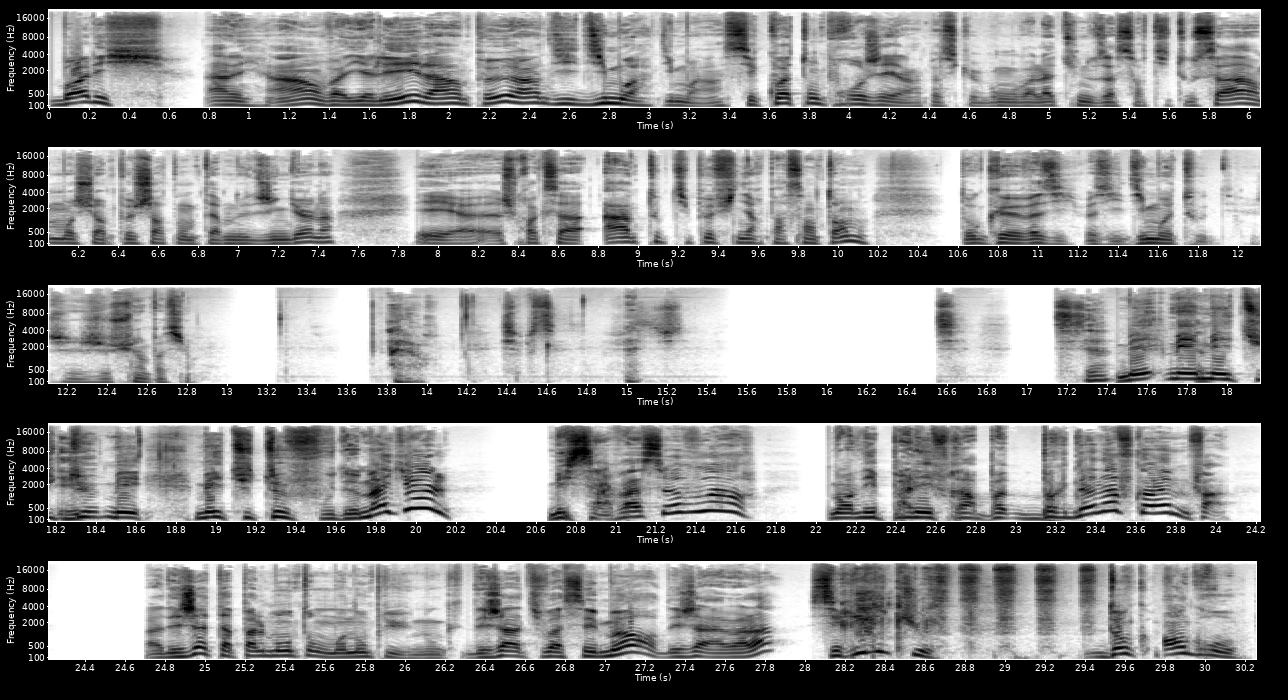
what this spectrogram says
Bon allez, allez, hein, on va y aller là un peu. Hein. Dis, dis-moi, dis-moi, hein, c'est quoi ton projet là? Parce que bon, voilà, tu nous as sorti tout ça. Moi, je suis un peu short en termes de jingle et euh, je crois que ça va un tout petit peu finir par s'entendre. Donc euh, vas-y, vas-y, dis-moi tout. Je, je suis impatient. Alors. c'est- ça? Mais, mais, mais, tu te, mais, mais tu te fous de ma gueule Mais ça va se voir Mais on n'est pas les frères Bo- Bogdanov quand même Enfin, ah, déjà, t'as pas le menton, moi non plus. Donc déjà, tu vois, c'est mort, déjà, voilà, c'est ridicule. Donc, en gros,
